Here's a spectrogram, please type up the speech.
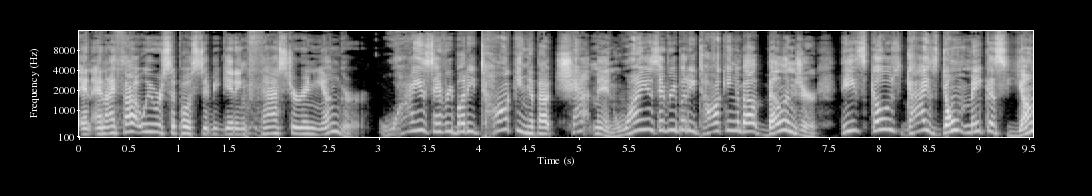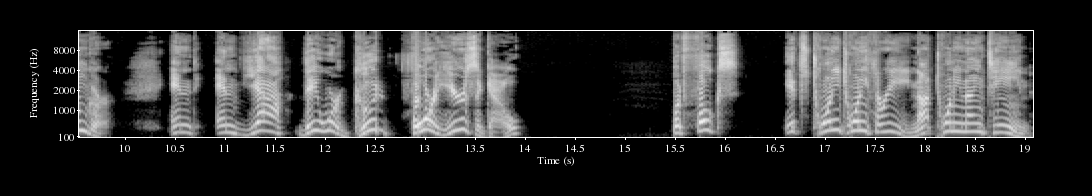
and, and I thought we were supposed to be getting faster and younger. Why is everybody talking about Chapman? Why is everybody talking about Bellinger? These guys don't make us younger. And, and yeah, they were good four years ago. But folks, it's 2023, not 2019.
